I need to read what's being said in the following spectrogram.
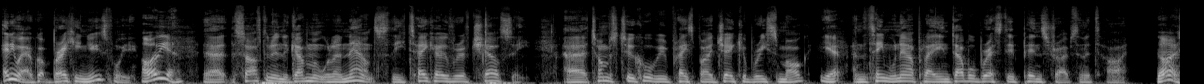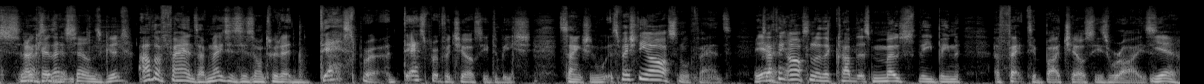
Anyway, I've got breaking news for you. Oh yeah. Uh, this afternoon, the government will announce the takeover of Chelsea. Uh, Thomas Tuchel will be replaced by Jacob Rees-Mogg. Yeah. And the team will now play in double-breasted pinstripes and a tie. Nice. Nice, okay, that sounds good. Other fans, I've noticed this on Twitter, desperate, are desperate for Chelsea to be sh- sanctioned, especially Arsenal fans. Yeah. I think Arsenal are the club that's mostly been affected by Chelsea's rise. Yeah.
